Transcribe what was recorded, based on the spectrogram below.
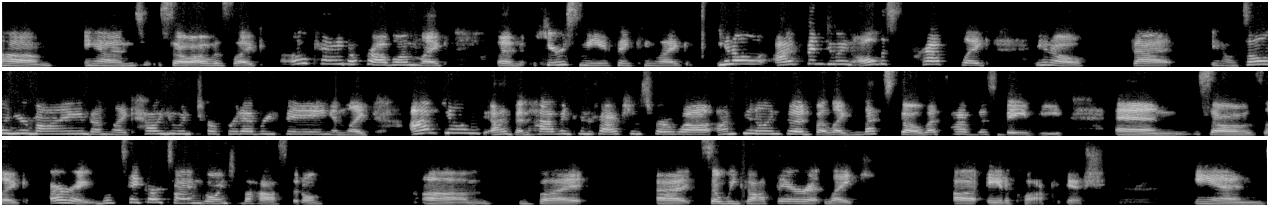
Um, and so I was like, okay, no problem. Like, and here's me thinking, like, you know, I've been doing all this prep, like, you know, that you know, it's all in your mind on like how you interpret everything. And like, I'm feeling, I've been having contractions for a while. I'm feeling good, but like, let's go, let's have this baby. And so I was like, all right, we'll take our time going to the hospital. Um, but uh, so we got there at like uh, eight o'clock ish. And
